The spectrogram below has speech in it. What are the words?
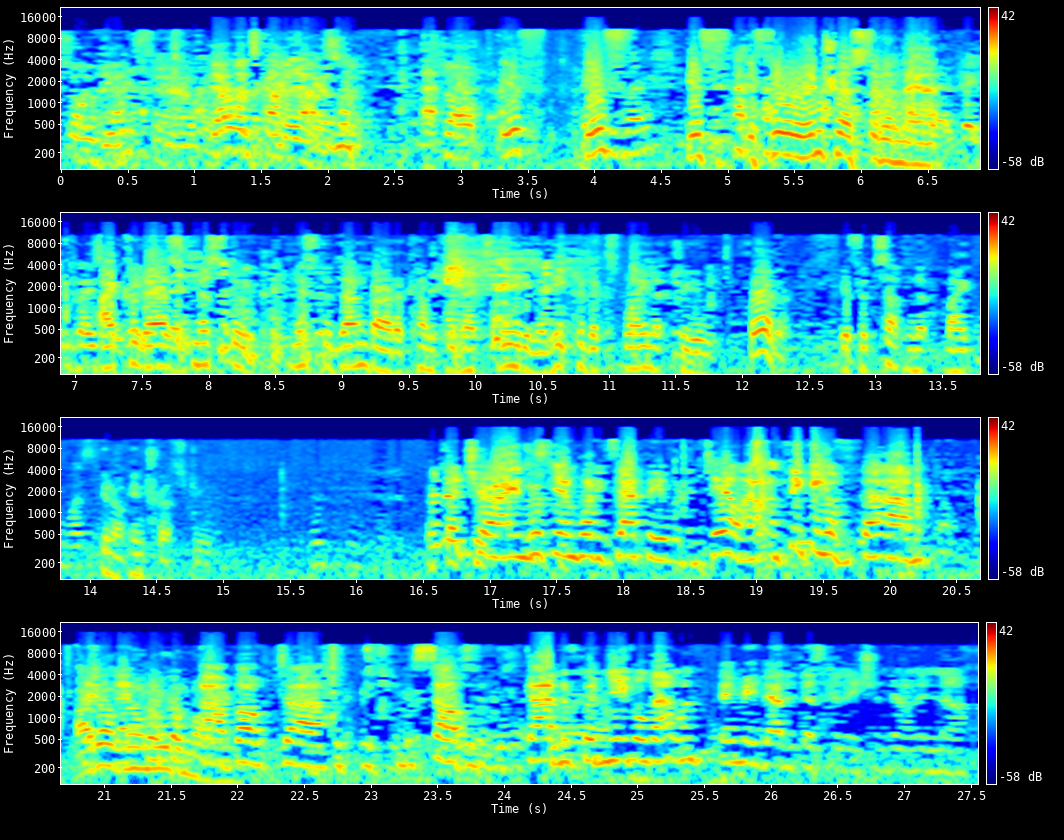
So, That one's coming out soon. So if, if, if, if you were interested in that, I could ask Mr. Mr. Dunbar to come to the next meeting, and he could explain it to you further, if it's something that might, you know, interest you. I'm not sure I understand what exactly it would entail. I'm I'm thinking of the, um, I don't that know book neither, of- Maureen. about, uh, the South Garden of Good and Evil, that one. They made that a destination down in, uh,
